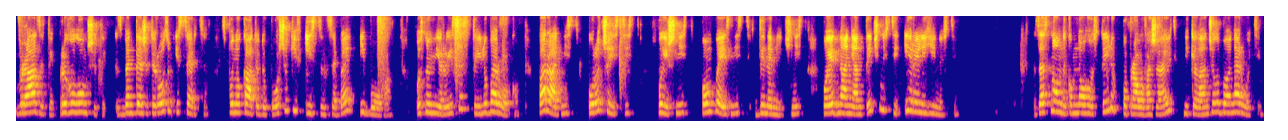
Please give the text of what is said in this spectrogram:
вразити, приголомшити, збентежити розум і серце, спонукати до пошуків істин себе і Бога. Основні риси стилю бароко: парадність, урочистість, пишність, помпезність, динамічність, поєднання античності і релігійності. Засновником нового стилю по праву вважають Мікеланджело Буонаротті.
